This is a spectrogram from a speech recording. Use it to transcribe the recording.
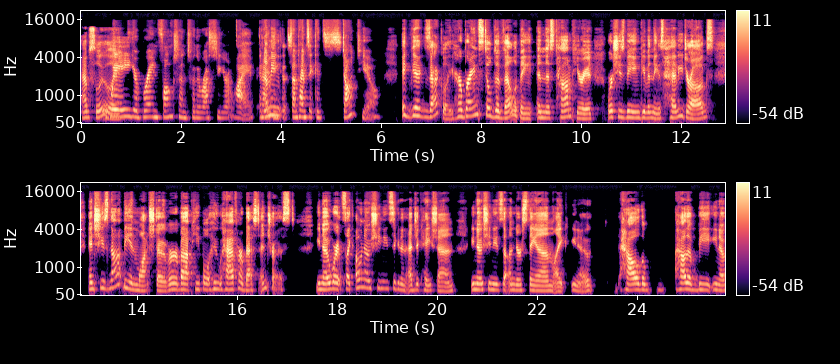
Absolutely. way your brain functions for the rest of your life. And I I, mean- think that sometimes it could stunt you. Ex- Exactly. Her brain's still developing in this time period where she's being given these heavy drugs and she's not being watched over by people who have her best interest. You know, where it's like, oh no, she needs to get an education. You know, she needs to understand like, you know, how the, how to be, you know,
